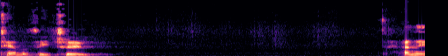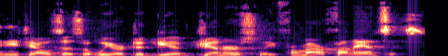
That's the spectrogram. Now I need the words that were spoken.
Timothy 2. And then he tells us that we are to give generously from our finances.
